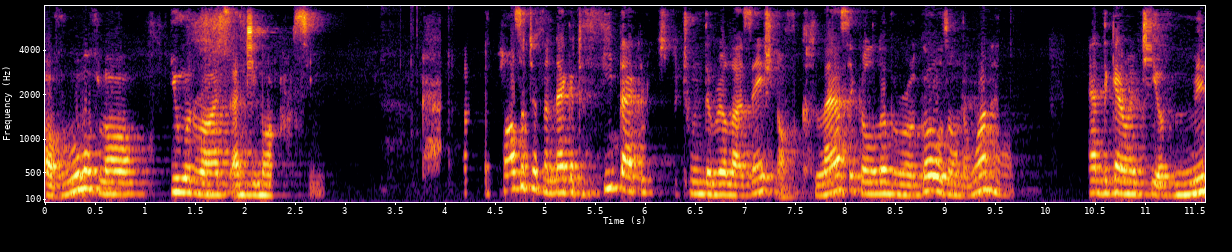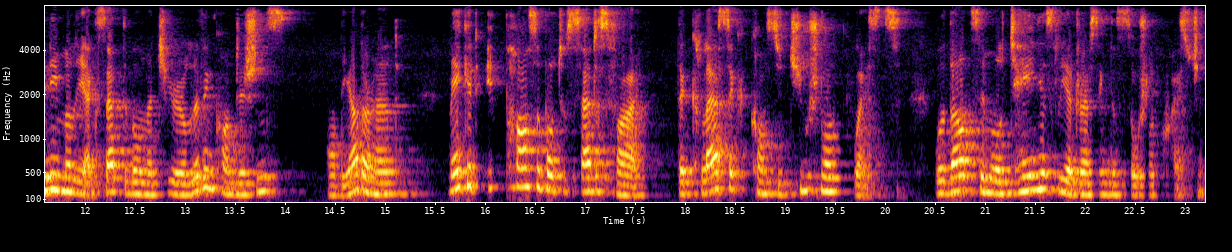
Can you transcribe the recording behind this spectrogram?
of rule of law, human rights, and democracy. The positive and negative feedback loops between the realization of classical liberal goals on the one hand and the guarantee of minimally acceptable material living conditions on the other hand make it impossible to satisfy the classic constitutional quests without simultaneously addressing the social question.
